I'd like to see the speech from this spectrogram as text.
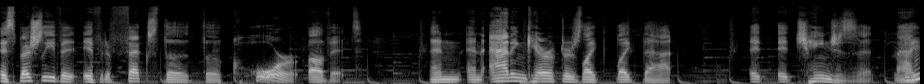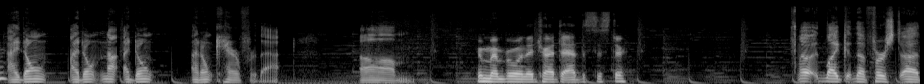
especially if it if it affects the the core of it and and adding characters like like that it it changes it Mhm. i i don't i don't not i don't i don't care for that um Remember when they tried to add the sister? Uh, like the first uh,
